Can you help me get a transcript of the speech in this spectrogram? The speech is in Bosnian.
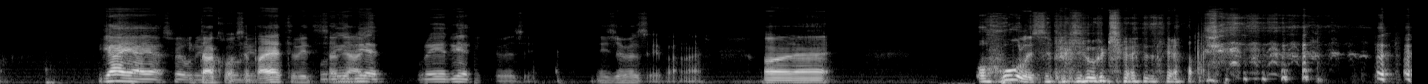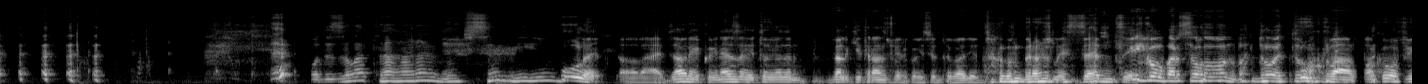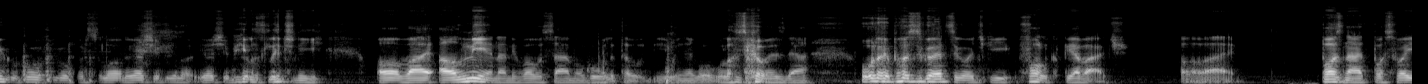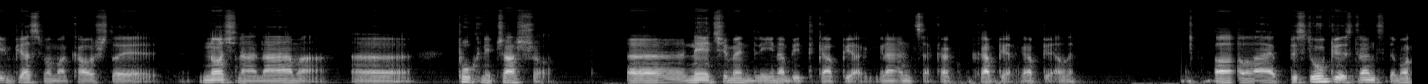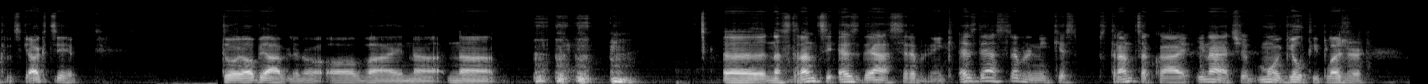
Ja, ja, ja, sve u redu. I tako u se, redu. pa eto, vid, U sad redu ja... je, u redu je. Niđe veze, niđe veze, pa, znaš. Ona, Ohule se priključio SDA. Od Zlatara već sam bio. Hule, ovaj, za one koji ne znaju, to je jedan veliki transfer koji se dogodio tokom prošle sedmice. Figo u Barcelonu, ba to je to. Bukvalno, pa ko figu, ko figu u Barcelonu, još je bilo, još je bilo sličnijih. Ovaj, ali nije na nivou samog Uleta i njegovog ulazka u SDA. Ule je bosansko-hercegovički folk pjevač. Ovaj, poznat po svojim pjesmama kao što je Noćna dama, uh, Pukni čašo, e, Neće Mendrina biti kapija, granica, kako, kapija, kapija, ali ovaj, pristupio je stranci demokratske akcije. To je objavljeno ovaj na na e, na stranci SDA Srebrnik. SDA Srebrnik je stranca koja je inače moj guilty pleasure.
